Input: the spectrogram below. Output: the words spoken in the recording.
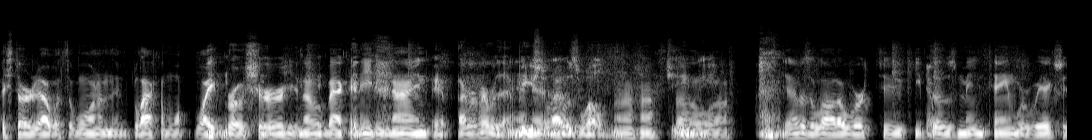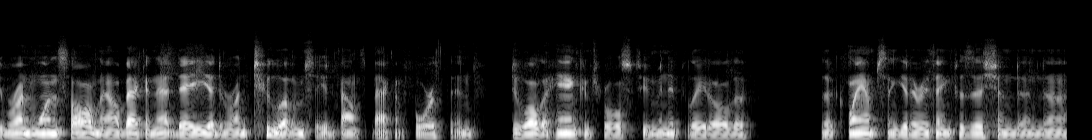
I started out with the one on the black and white brochure, you know, back in '89. Yep, I remember that And beast it when I was- welding. Uh huh. Gee, So uh, yeah, it was a lot of work to keep Yep. those maintained. Where we actually run one saw now. Back in that day, you had to run two of them, so you'd bounce back and forth and do all the hand controls to manipulate all the the clamps and get everything positioned. And uh,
